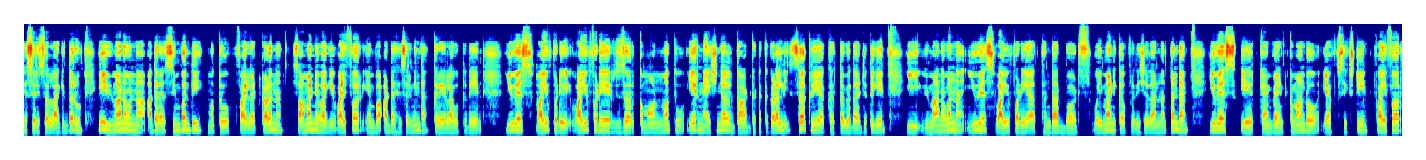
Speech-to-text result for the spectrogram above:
ಹೆಸರಿಸಲಾಗಿದ್ದರೂ ಈ ವಿಮಾನವನ್ನು ಅದರ ಸಿಬ್ಬಂದಿ ಮತ್ತು ಪೈಲಟ್ಗಳನ್ನು ಸಾಮಾನ್ಯವಾಗಿ ವೈಫರ್ ಎಂಬ ಅಡ್ಡ ಹೆಸರಿನಿಂದ ಕರೆಯಲಾಗುತ್ತದೆ. ಯುಎಸ್ ವಾಯುಪಡೆ ವಾಯುಪಡೆ ರಿಸರ್ವ್ ಕಮಾಂಡ್ ಮತ್ತು ಏರ್ ನ್ಯಾಷನಲ್ ಗಾರ್ಡ್ ಘಟಕಗಳಲ್ಲಿ ಸಕ್ರಿಯ ಕರ್ತವ್ಯದ ಜೊತೆಗೆ ಈ ವಿಮಾನವನ್ನು ಯುಎಸ್ ವಾಯುಪಡೆಯ ಥಂಡರ್ ಬರ್ಡ್ಸ್ ವೈಮಾನಿಕ ಪ್ರದೇಶದ ತಂಡ US Air combat commando F sixteen fighter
